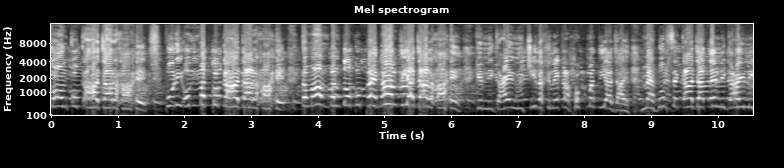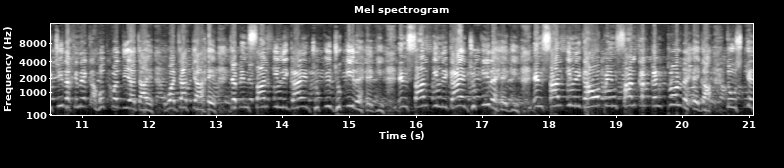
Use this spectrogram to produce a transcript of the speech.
قوم کو کہا جا رہا ہے، پوری امت کو کہا جا رہا ہے، تمام بندوں کو پیغام دیا جا رہا ہے کہ نگاہیں نیچی رکھنے کا حکم دیا جائے۔ محبوب سے کہا جاتا ہے، نگاہیں نیچی رکھنے کا حکم دیا جائے۔ وجہ کیا ہے؟ جب انسان کی نگاہیں جھکی جھکی رہے گی، انسان کی نگاہیں جھکی رہے گی، انسان کی نگاہوں پہ انسان کا کنٹرول رہے گا، تو اس کے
